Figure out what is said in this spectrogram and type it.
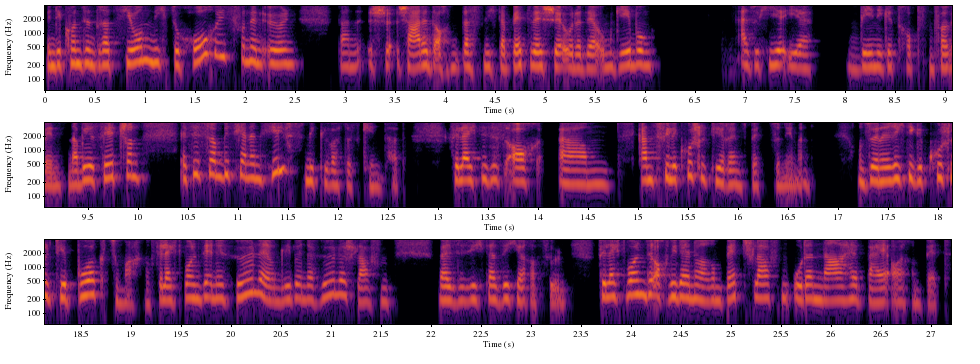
Wenn die Konzentration nicht so hoch ist von den Ölen, dann schadet auch das nicht der Bettwäsche oder der Umgebung. Also hier eher wenige Tropfen verwenden. Aber ihr seht schon, es ist so ein bisschen ein Hilfsmittel, was das Kind hat. Vielleicht ist es auch ähm, ganz viele Kuscheltiere ins Bett zu nehmen und so eine richtige Kuscheltierburg zu machen. Vielleicht wollen sie eine Höhle und lieber in der Höhle schlafen, weil sie sich da sicherer fühlen. Vielleicht wollen sie auch wieder in eurem Bett schlafen oder nahe bei eurem Bett.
